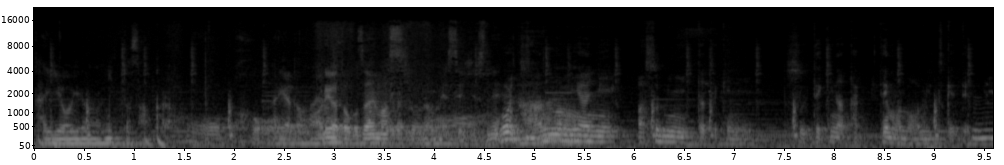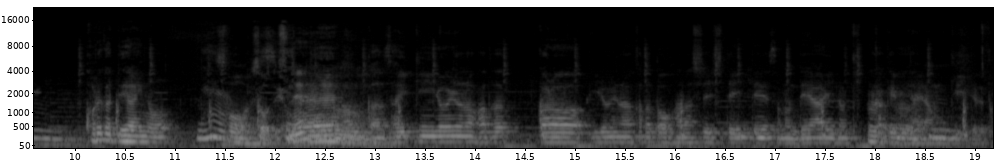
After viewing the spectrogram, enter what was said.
太陽色のニットさんから。ありがとうございます。ありがとうございまありがすとうござい。ますメッセージですねすごい。三宮に遊びに行った時に素敵な建物を見つけてうん。これが出会いのねそうでですすね。よね。なんか最近いろいろな方からいろいろな方とお話ししていてその出会いのきっかけみたいなのを聞いてると、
